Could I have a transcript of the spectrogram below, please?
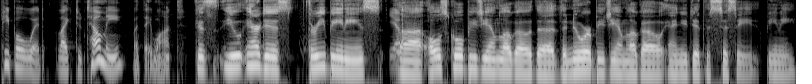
people would like to tell me what they want. because you introduced three beanies, Yep. uh, old school BGM logo, the the newer BGM logo, and you did the sissy beanie,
